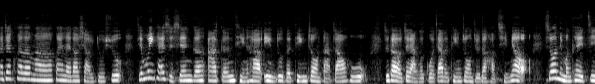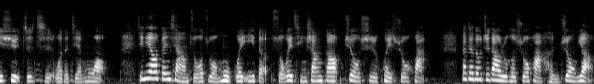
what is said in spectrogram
大家快乐吗？欢迎来到小鱼读书。节目一开始，先跟阿根廷还有印度的听众打招呼。知道有这两个国家的听众，觉得好奇妙。希望你们可以继续支持我的节目哦。今天要分享佐佐木圭一的所谓情商高，就是会说话。大家都知道如何说话很重要，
